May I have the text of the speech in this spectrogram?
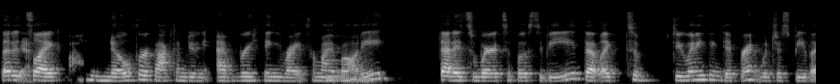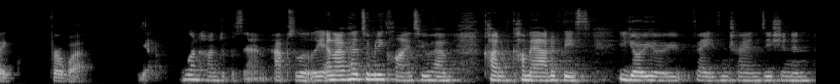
that it's yeah. like i know for a fact i'm doing everything right for my mm body that it's where it's supposed to be that like to do anything different would just be like for what? Yeah 100% absolutely and i've had so many clients who have kind of come out of this yo-yo phase and transition and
